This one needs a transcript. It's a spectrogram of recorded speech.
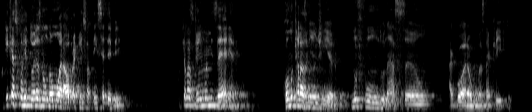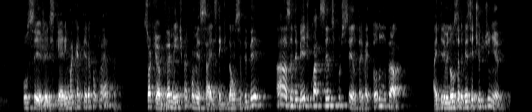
Por que, que as corretoras não dão moral para quem só tem CDB? Porque elas ganham uma miséria. Como que elas ganham dinheiro? No fundo, na ação, agora algumas na cripto. Ou seja, eles querem uma carteira completa. Só que, obviamente, para começar, eles têm que dar um CDB. Ah, CDB é de 400%, aí vai todo mundo para lá. Aí terminou o CDB, você tira o dinheiro.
